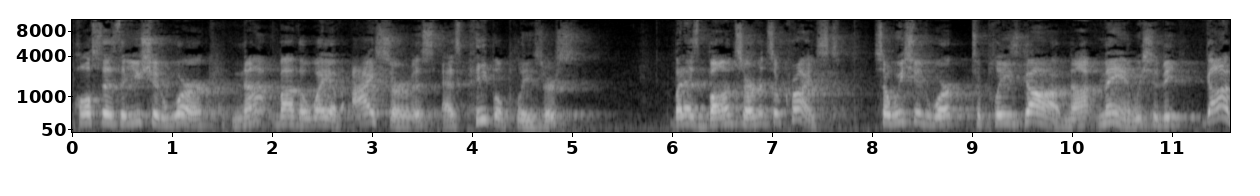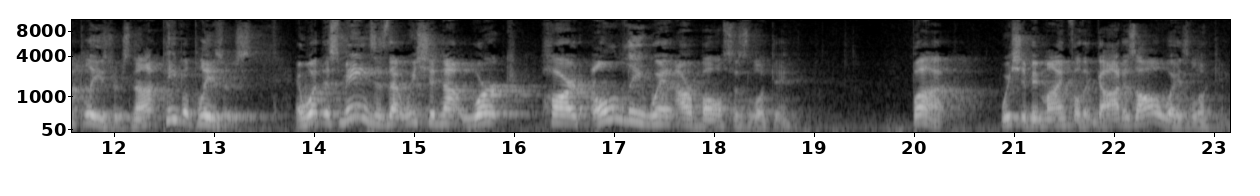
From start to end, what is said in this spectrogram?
Paul says that you should work not by the way of eye service as people pleasers, but as bondservants of Christ. So we should work to please God, not man. We should be God pleasers, not people pleasers. And what this means is that we should not work hard only when our boss is looking, but we should be mindful that God is always looking.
